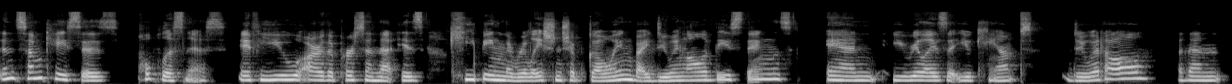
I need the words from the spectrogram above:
In some cases, hopelessness. If you are the person that is keeping the relationship going by doing all of these things and you realize that you can't do it all, then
